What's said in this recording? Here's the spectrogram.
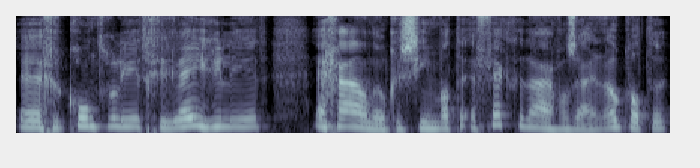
gecontroleerd, gereguleerd. En ga dan ook eens zien wat de effecten daarvan zijn. En ook wat de,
